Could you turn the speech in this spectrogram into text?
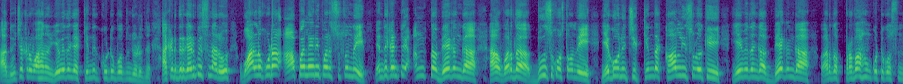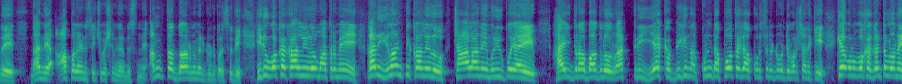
ఆ ద్విచక్ర వాహనం ఏ విధంగా కిందకి కొట్టుకుపోతుంది చూడండి. అక్కడ ఇద్దరు కనిపిస్తున్నారు. వాళ్ళ కూడా ఆపలేని పరిస్థితి ఉంది. ఎందుకంటే అంత వేగంగా ఆ వరద దూసుకొస్తోంది. ఎగువ నుంచి కింద కాలనీస్లోకి ఏ విధంగా వేగంగా వరద ప్రవాహం కొట్టుకొస్తుంది దాన్ని ఆపలేని సిచ్యువేషన్ కనిపిస్తుంది. అంత దారుణమైనటువంటి పరిస్థితి. ఇది ఒక కాలనీలో మాత్రమే కానీ ఇలాంటి కాలనీలు చాలానే మునిగిపోయాయి. హైదరాబాద్లో రాత్రి ఏక బిగిన కుండపోతగా కురిసినటువంటి వర్షానికి కేవలం ఒక గంటలోనే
